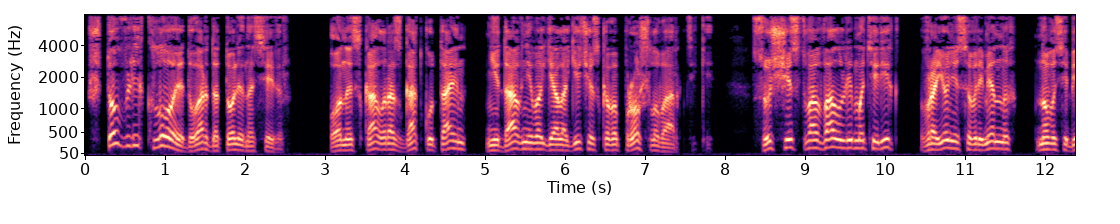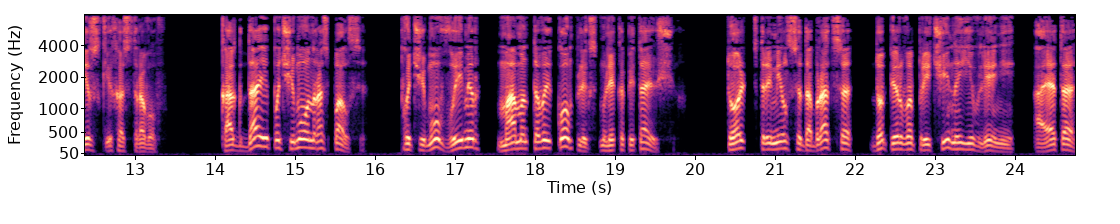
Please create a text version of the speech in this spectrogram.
Что влекло Эдуарда Толя на север? Он искал разгадку тайн недавнего геологического прошлого Арктики. Существовал ли материк в районе современных Новосибирских островов? Когда и почему он распался? Почему вымер мамонтовый комплекс млекопитающих? Толь стремился добраться до первопричины явлений, а это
